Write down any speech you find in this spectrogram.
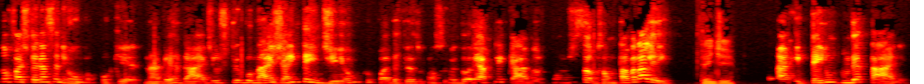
Não faz diferença nenhuma, porque, na verdade, os tribunais já entendiam que o Código de Defesa do Consumidor é aplicável de saúde, só não estava na lei. Entendi. Ah, e tem um detalhe:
